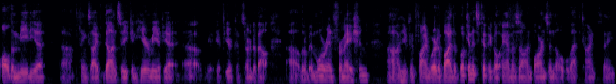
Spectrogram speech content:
all the media uh, things I've done, so you can hear me if you uh, if you're concerned about uh, a little bit more information. Uh, you can find where to buy the book, and it's typical Amazon, Barnes and Noble, that kind of thing.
